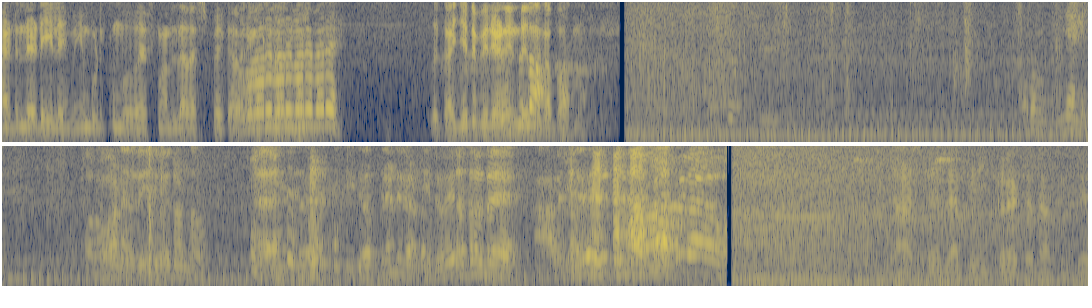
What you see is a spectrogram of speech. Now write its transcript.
ആടിന്റെ ഇടയിൽ മീൻ പിടിക്കുമ്പോൾ നല്ല വിശപ്പേക്കര. ഇത് കഴിഞ്ഞിട്ട് ബിരിയാണി ഉണ്ട് എന്നൊക്കെ പറഞ്ഞു. ബിരിയാണി. കുറവാണ് ഒരു ഇരുപതിലുണ്ടാവും ലാസ്റ്റ് എല്ലാവർക്കും ഈക്വലായിട്ട് റാസിക്ക്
